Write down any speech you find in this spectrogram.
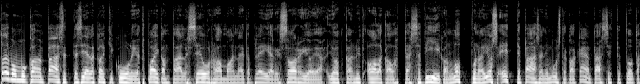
Toivon mukaan pääsette siellä kaikki kuulijat paikan päälle seuraamaan näitä playerisarjoja, jotka nyt alkavat tässä viikon loppuna. Jos ette pääse, niin muistakaa kääntää sitten tuolta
